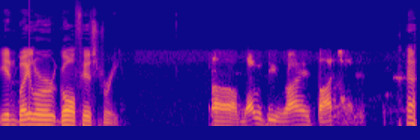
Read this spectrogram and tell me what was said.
in Baylor golf history? Um, that would be Ryan Botcher.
